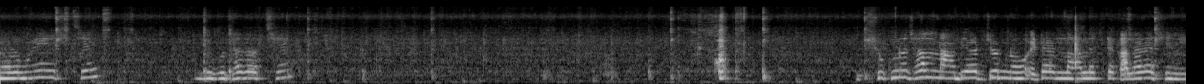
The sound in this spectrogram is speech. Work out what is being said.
নরম হয়ে এসছে বোঝা যাচ্ছে। শুকনো ঝাল না দেওয়ার জন্য এটা লাল একটা কালার আসেনি,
